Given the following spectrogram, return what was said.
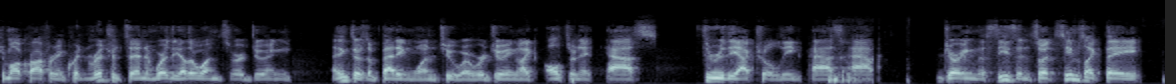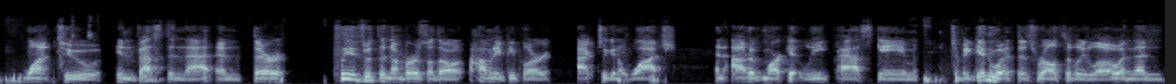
Jamal Crawford and Quentin Richardson, and we're the other ones who are doing. I think there's a betting one too where we're doing like alternate casts through the actual League Pass app during the season. So it seems like they want to invest in that, and they're pleased with the numbers. Although how many people are actually going to watch an out of market League Pass game to begin with is relatively low, and then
